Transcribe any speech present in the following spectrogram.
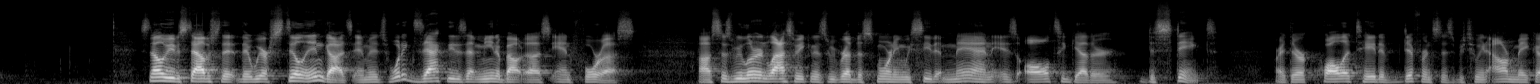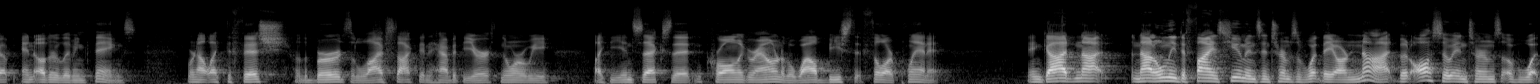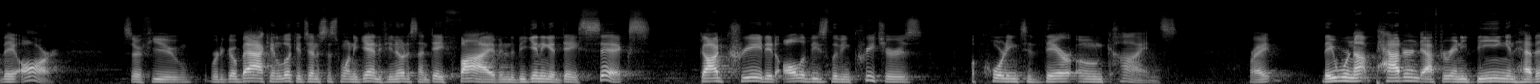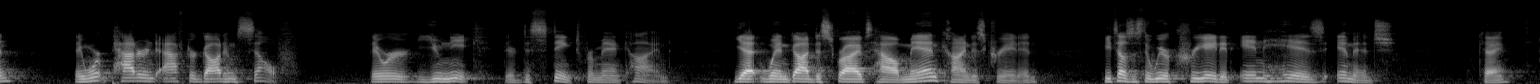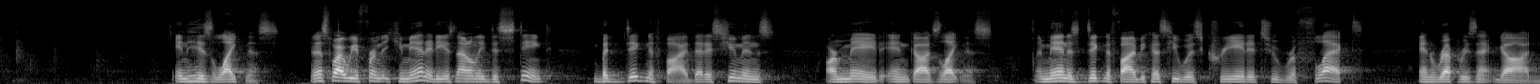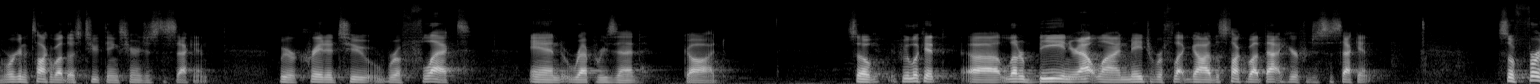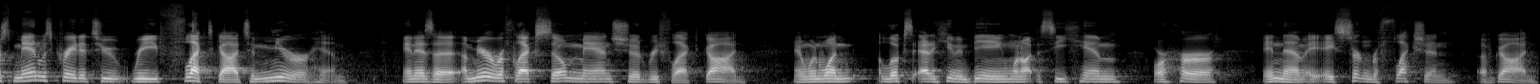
So now that we've established that, that we are still in God's image, what exactly does that mean about us and for us? Uh, so, as we learned last week and as we read this morning, we see that man is altogether distinct. Right? There are qualitative differences between our makeup and other living things. We're not like the fish or the birds or the livestock that inhabit the earth, nor are we like the insects that crawl on the ground or the wild beasts that fill our planet. And God not not only defines humans in terms of what they are not, but also in terms of what they are. So if you were to go back and look at Genesis 1 again, if you notice on day 5 and the beginning of day 6, God created all of these living creatures according to their own kinds, right? They were not patterned after any being in heaven. They weren't patterned after God Himself. They were unique, they're distinct from mankind. Yet, when God describes how mankind is created, he tells us that we are created in his image. Okay? In his likeness. And that's why we affirm that humanity is not only distinct, but dignified, that as humans are made in God's likeness. And man is dignified because he was created to reflect and represent God. We're going to talk about those two things here in just a second. We were created to reflect and represent God. So, if we look at uh, letter B in your outline, made to reflect God, let's talk about that here for just a second. So, first, man was created to reflect God, to mirror Him. And as a, a mirror reflects, so man should reflect God. And when one looks at a human being, one ought to see him or her in them a, a certain reflection of God.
